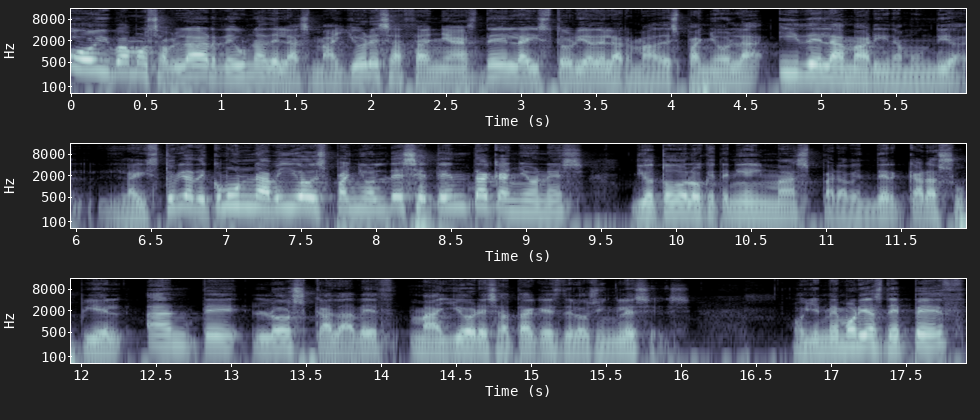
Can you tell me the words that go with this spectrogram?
Hoy vamos a hablar de una de las mayores hazañas de la historia de la Armada Española y de la Marina Mundial. La historia de cómo un navío español de 70 cañones dio todo lo que tenía y más para vender cara a su piel ante los cada vez mayores ataques de los ingleses. Hoy en Memorias de Pez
